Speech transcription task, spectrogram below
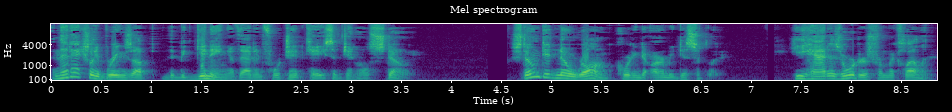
And that actually brings up the beginning of that unfortunate case of General Stone. Stone did no wrong according to Army discipline. He had his orders from McClellan.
